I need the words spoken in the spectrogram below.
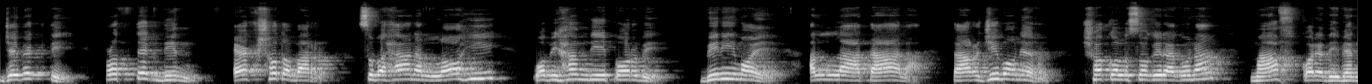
যে ব্যক্তি প্রত্যেক দিন একশতবার সুবহান আল্লাহি ও বিহামদি পড়বে বিনিময়ে আল্লাহ তাআলা তার জীবনের সকল সগিরা গুনাহ মাফ করে দিবেন।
